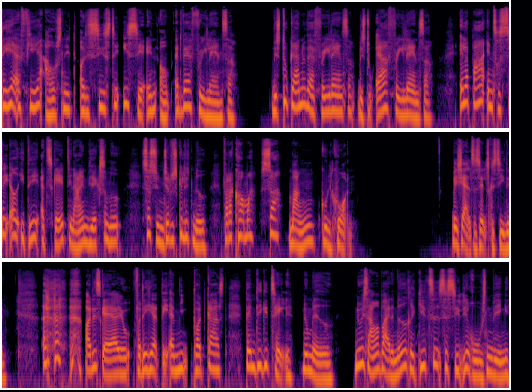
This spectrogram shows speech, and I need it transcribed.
Det her er fjerde afsnit og det sidste i serien om at være freelancer. Hvis du gerne vil være freelancer, hvis du er freelancer, eller bare interesseret i det at skabe din egen virksomhed, så synes jeg, du skal lytte med, for der kommer så mange guldkorn. Hvis jeg altså selv skal sige det. og det skal jeg jo, for det her det er min podcast, Den Digitale Nomade. Nu i samarbejde med Rigitte Cecilie Rosenvinge.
